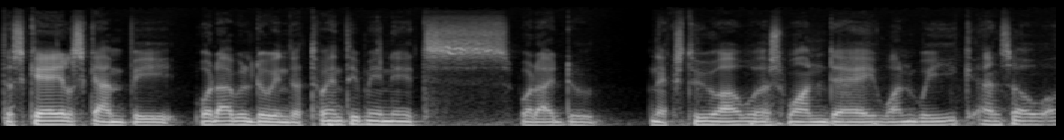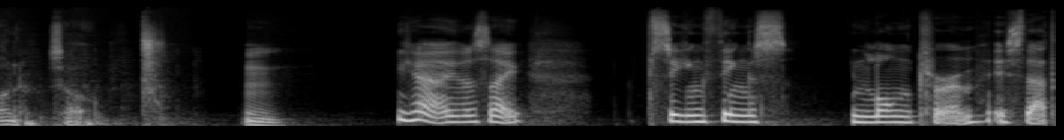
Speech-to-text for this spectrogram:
the scales can be what I will do in the 20 minutes, what I do next two hours, one day, one week, and so on. So, Yeah, it was like seeing things in long term. Is that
